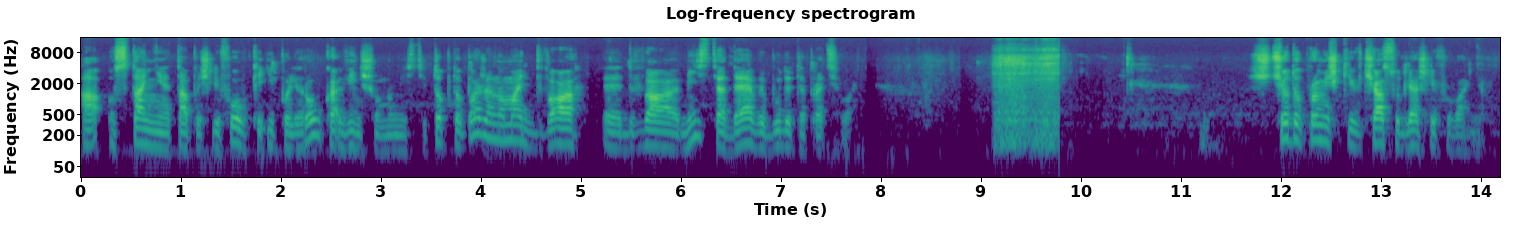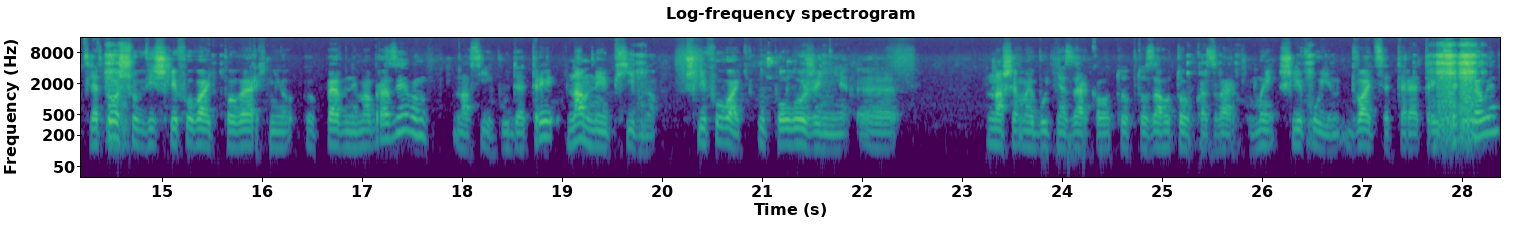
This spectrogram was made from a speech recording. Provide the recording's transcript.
а останні етапи шліфовки і поліровка в іншому місці. Тобто бажано мати два, два місця, де ви будете працювати. Щодо проміжків часу для шліфування. Для того, щоб відшліфувати поверхню е, певним абразивом, у нас їх буде три, нам необхідно шліфувати у положенні е, наше майбутнє зеркало, тобто заготовка зверху. Ми шліфуємо 20-30 хвилин,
